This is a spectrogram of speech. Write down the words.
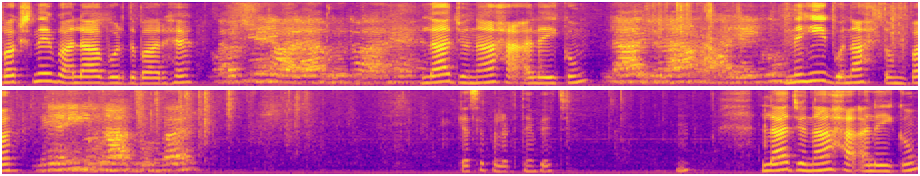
بخشنے والا بردبار ہے۔ لا جناح علیکم نہیں گناہ تم پر کیسے پلٹتے ہیں پیج لا جناح علیکم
